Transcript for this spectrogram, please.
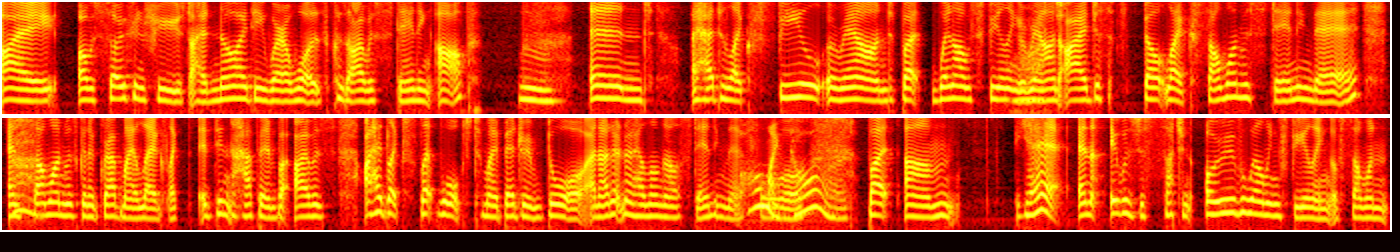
I I was so confused. I had no idea where I was because I was standing up and I had to like feel around, but when I was feeling around, I just felt like someone was standing there and someone was going to grab my legs. Like it didn't happen, but I was I had like slept walked to my bedroom door and I don't know how long I was standing there for. Oh my god. But um yeah, and it was just such an overwhelming feeling of someone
